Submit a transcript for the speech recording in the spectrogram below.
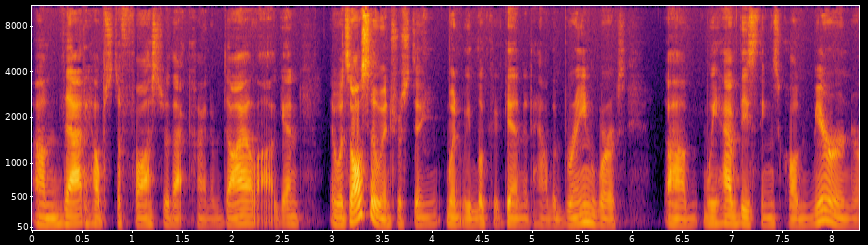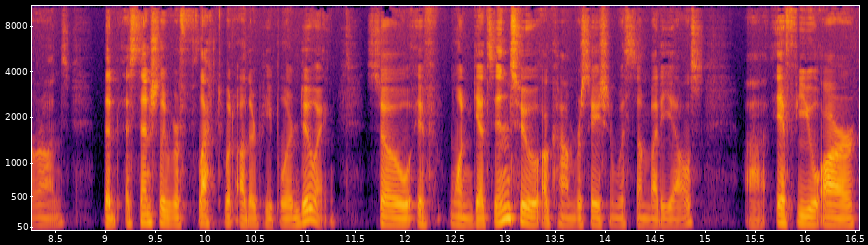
um, that helps to foster that kind of dialogue. And, what's also interesting when we look again at how the brain works, um, we have these things called mirror neurons that essentially reflect what other people are doing. So if one gets into a conversation with somebody else, uh, if you are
